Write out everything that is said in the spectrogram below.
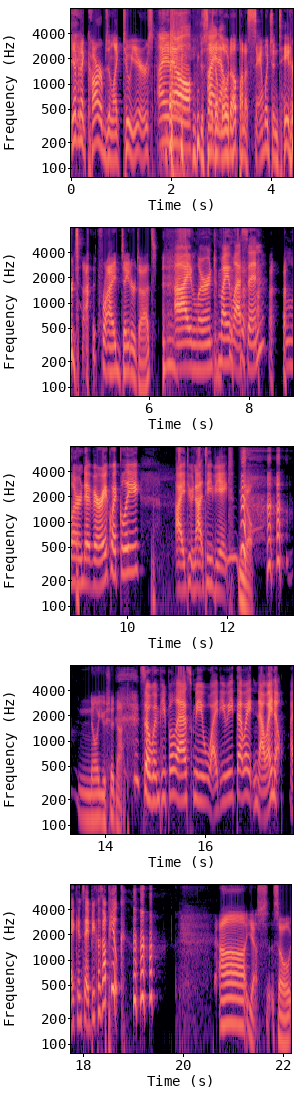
You haven't had carbs in like two years. I know. You decide I to know. load up on a sandwich and tater tot, fried tater tots. I learned my lesson. learned it very quickly. I do not deviate. No. no, you should not. So when people ask me why do you eat that way, now I know. I can say because I'll puke. Uh, yes. So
